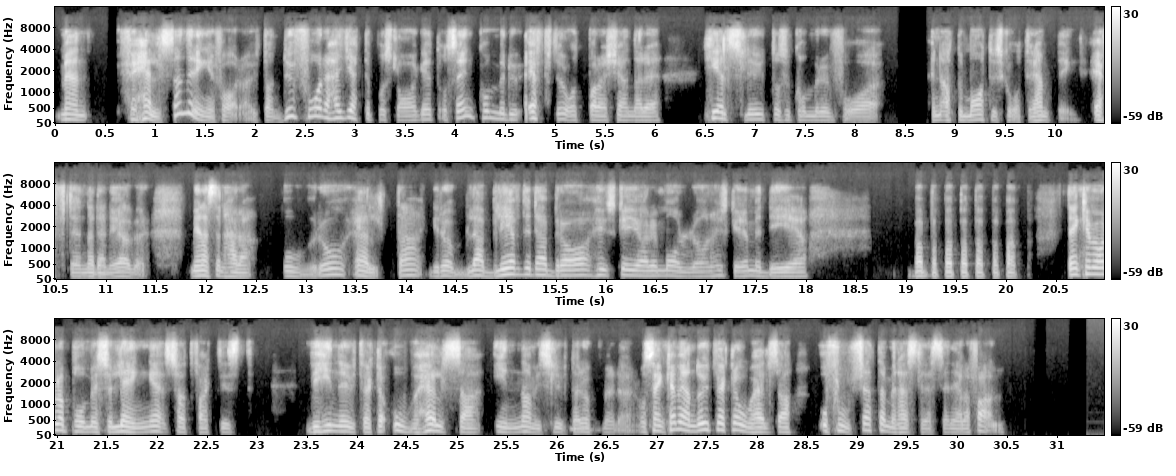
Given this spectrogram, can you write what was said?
Men för hälsan är det ingen fara utan du får det här jättepåslaget och sen kommer du efteråt bara känna det helt slut och så kommer du få en automatisk återhämtning efter när den är över. Medan den här oro, älta, grubbla. Blev det där bra? Hur ska jag göra imorgon? Hur ska jag göra med det? Den kan vi hålla på med så länge så att faktiskt vi hinner utveckla ohälsa innan vi slutar upp med det där. Och sen kan vi ändå utveckla ohälsa och fortsätta med den här stressen i alla fall.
